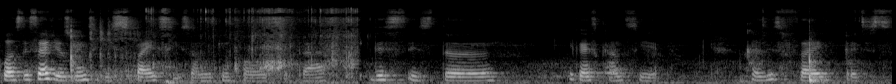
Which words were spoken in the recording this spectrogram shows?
Plus they said it was going to be spicy so i'm looking forward to that. This is the you guys can't see it. Because it's fried but it's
